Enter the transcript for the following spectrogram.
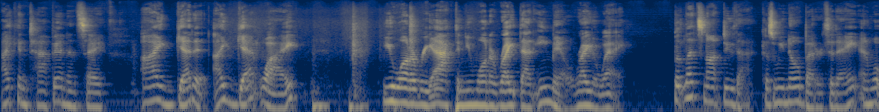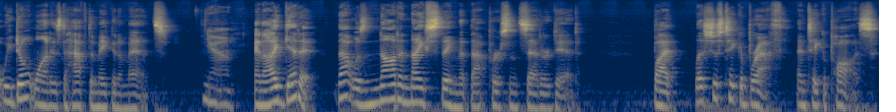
I can tap in and say, I get it. I get why you want to react and you want to write that email right away. But let's not do that because we know better today, and what we don't want is to have to make an amends. Yeah. And I get it. That was not a nice thing that that person said or did. But let's just take a breath and take a pause.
